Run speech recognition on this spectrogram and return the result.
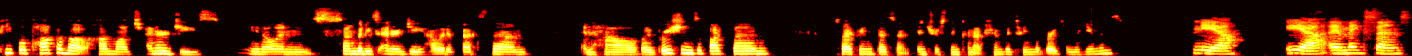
people talk about how much energies, you know, and somebody's energy, how it affects them and how vibrations affect them. So I think that's an interesting connection between the birds and the humans. Yeah, yeah, it makes sense.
